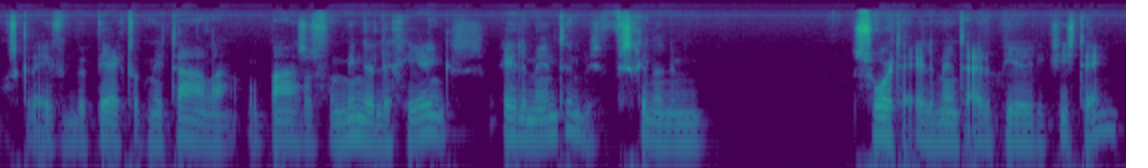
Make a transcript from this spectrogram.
als ik het even beperk tot metalen, op basis van minder legeringselementen, verschillende soorten elementen uit het periodiek systeem.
